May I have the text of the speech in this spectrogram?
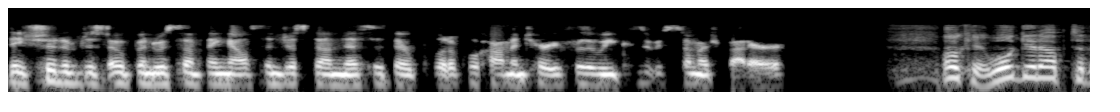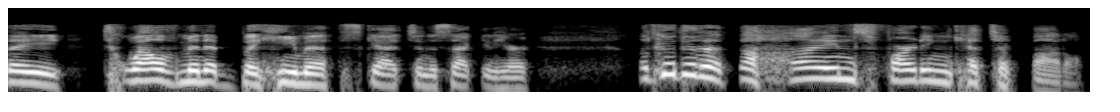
They should have just opened with something else and just done this as their political commentary for the week because it was so much better. Okay, we'll get up to the 12 minute behemoth sketch in a second here. Let's go to the, the Heinz farting ketchup bottle.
